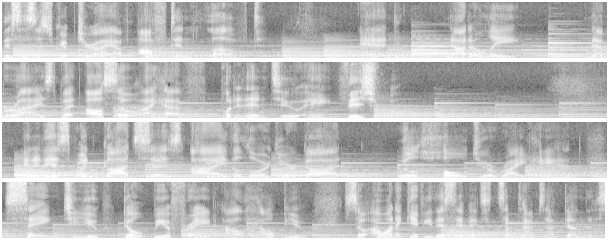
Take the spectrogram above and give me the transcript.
This is a scripture I have often loved and not only memorized, but also I have put it into a visual. And it is when God says, I, the Lord your God, will hold your right hand, saying to you, Don't be afraid, I'll help you. So I want to give you this image, and sometimes I've done this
